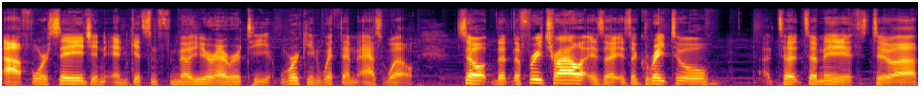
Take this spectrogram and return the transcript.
uh, for Sage and, and get some familiarity working with them as well. So the, the free trial is a is a great tool uh, to, to me to uh,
